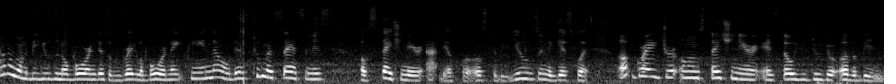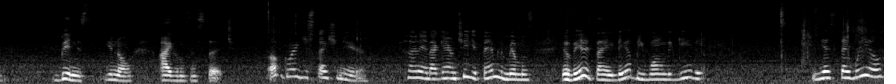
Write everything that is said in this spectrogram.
I don't want to be using no boring, just a regular boring eight pen. No, there's too much sassiness of stationery out there for us to be using. And guess what? Upgrade your own stationery as though you do your other business, business, you know, items and such upgrade your stationery. Honey, and I guarantee your family members, if anything, they'll be wanting to get it. Yes, they will.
